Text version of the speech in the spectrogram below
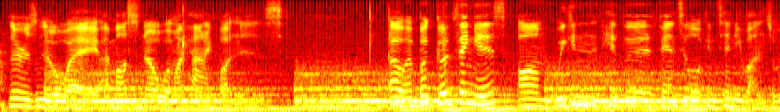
There is no way. I must know what my panic button is. Oh, but good thing is, um, we can hit the fancy little continue button. So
